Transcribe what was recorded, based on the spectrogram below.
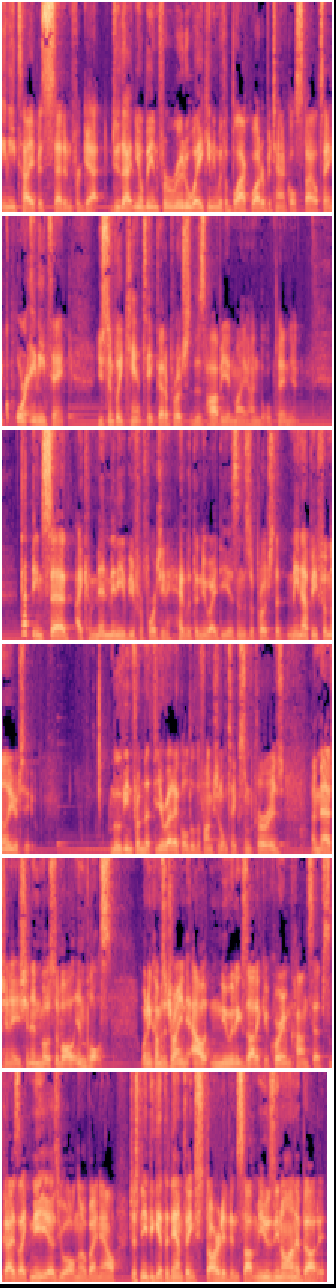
any type is set and forget. Do that and you'll be in for a rude awakening with a Blackwater botanical style tank or any tank. You simply can't take that approach to this hobby, in my humble opinion. That being said, I commend many of you for forging ahead with the new ideas in this approach that may not be familiar to you. Moving from the theoretical to the functional takes some courage, imagination, and most of all, impulse. When it comes to trying out new and exotic aquarium concepts, guys like me, as you all know by now, just need to get the damn thing started and stop musing on about it.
